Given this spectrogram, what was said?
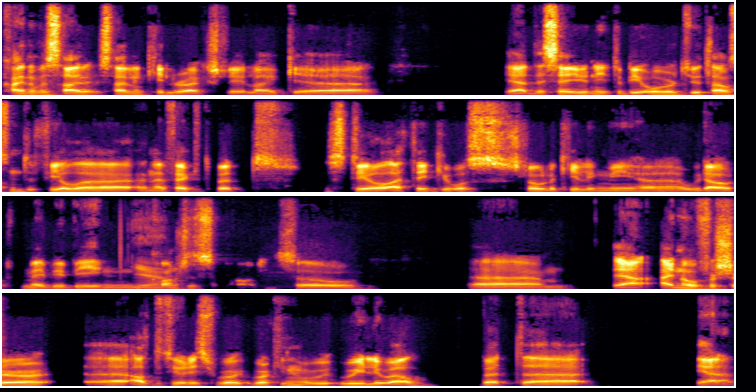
kind of a silent, silent killer actually. Like, uh, yeah, they say you need to be over 2000 to feel uh, an effect, but still, I think it was slowly killing me uh, without maybe being yeah. conscious about it. So, um, yeah, I know for sure altitude is working re- really well, but yeah,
